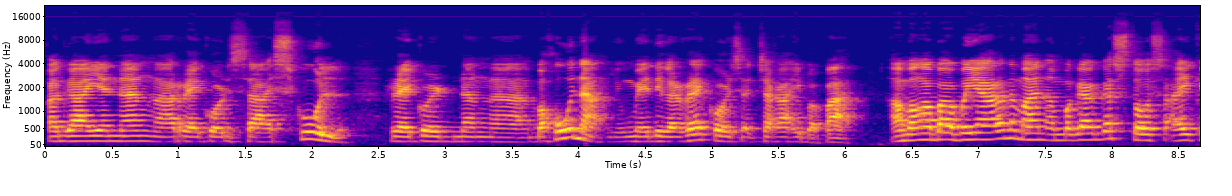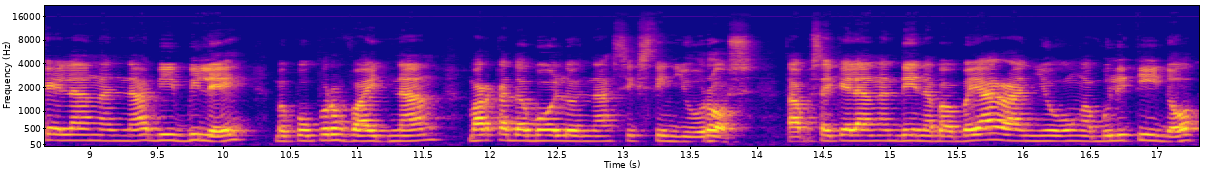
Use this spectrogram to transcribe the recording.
kagaya ng record sa school, record ng bakuna, yung medical records at saka iba pa. Ang mga babayaran naman, ang magagastos ay kailangan na bibili, magpo-provide ng markadabolo na 16 euros. Tapos ay kailangan din na babayaran yung bulletino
